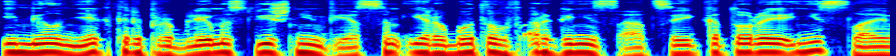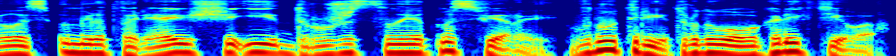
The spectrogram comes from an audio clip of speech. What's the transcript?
имел некоторые проблемы с лишним весом и работал в организации, которая не славилась умиротворяющей и дружественной атмосферой внутри трудового коллектива.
